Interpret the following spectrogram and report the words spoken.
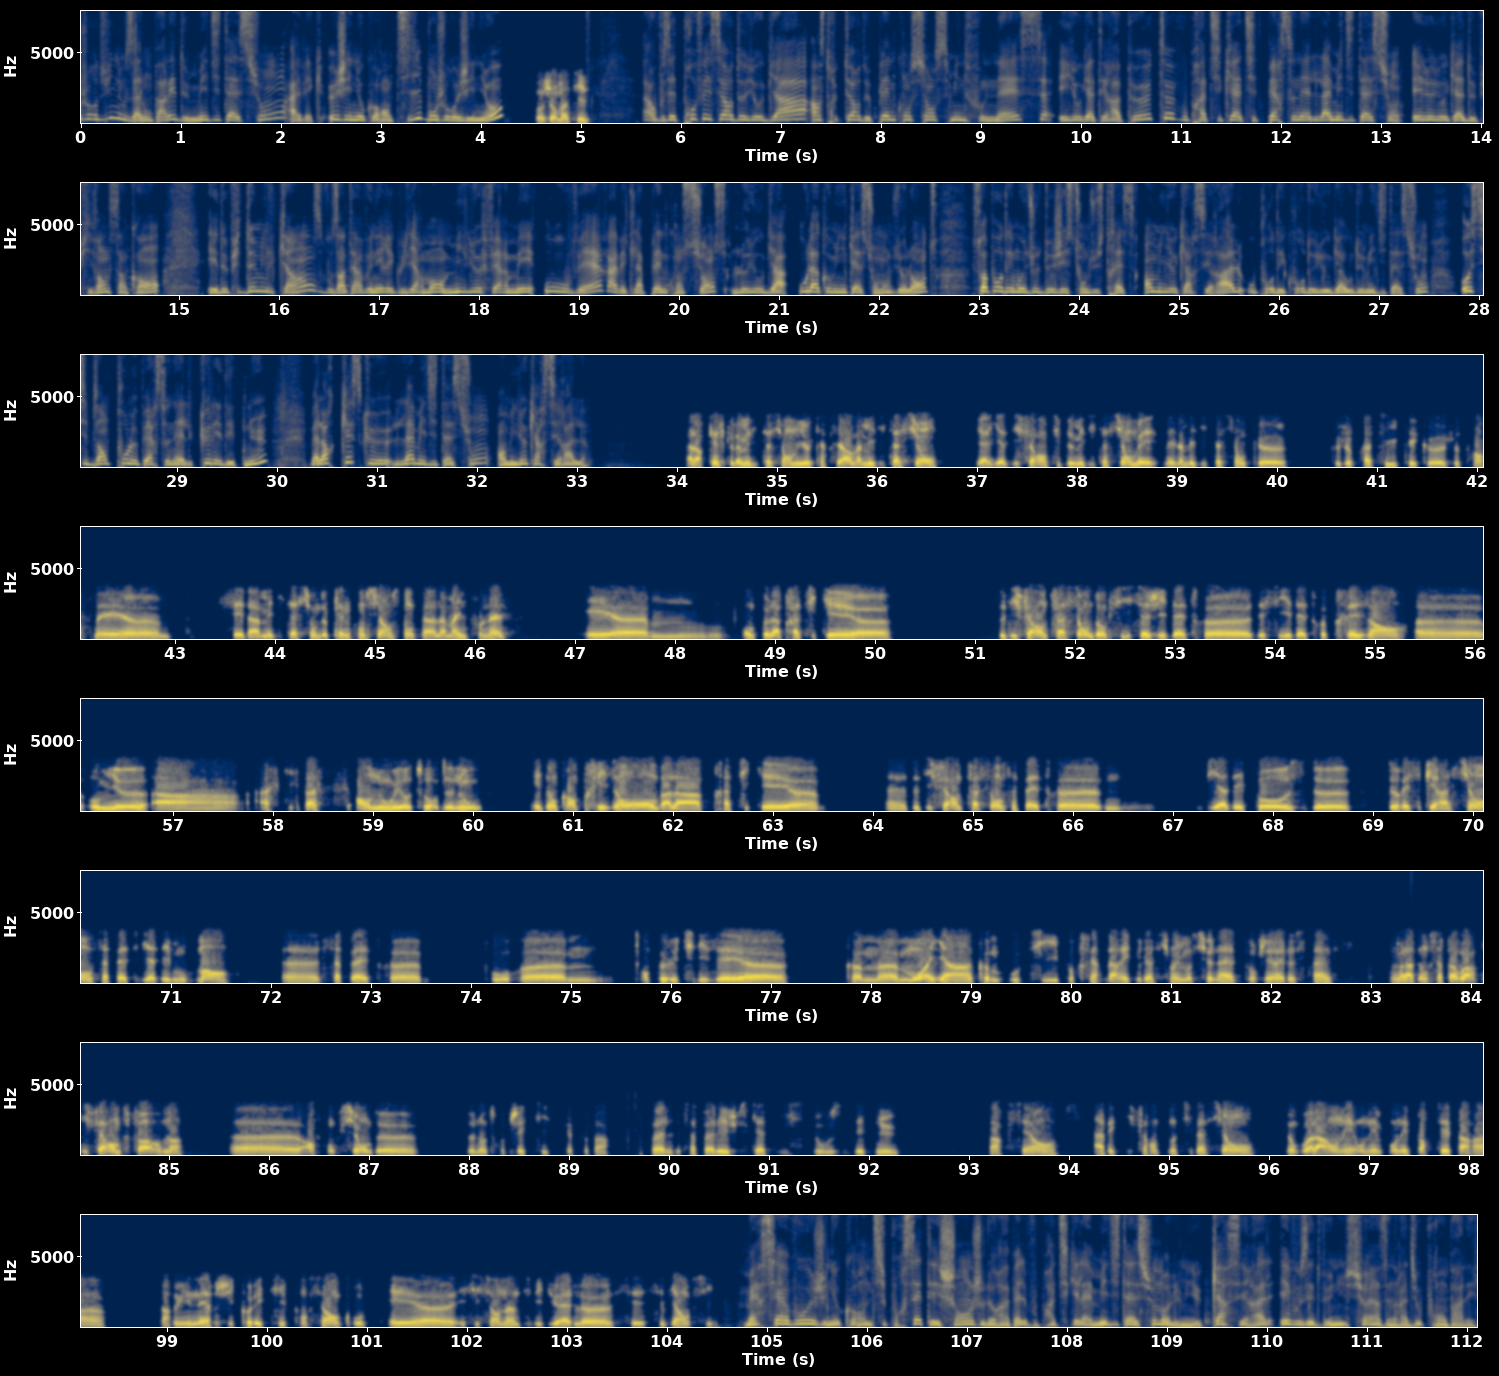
aujourd'hui, nous allons parler de méditation avec Eugenio Coranti. Bonjour Eugenio. Bonjour Mathilde. Vous êtes professeur de yoga, instructeur de pleine conscience mindfulness et yoga thérapeute. Vous pratiquez à titre personnel la méditation et le yoga depuis 25 ans. Et depuis 2015, vous intervenez régulièrement en milieu fermé ou ouvert avec la pleine conscience, le yoga ou la communication non violente, soit pour des modules de gestion du stress en milieu carcéral ou pour des cours de yoga ou de méditation, aussi bien pour le personnel que les détenus. Mais alors, qu'est-ce que la méditation en milieu carcéral? Alors, qu'est-ce que la méditation carcéral La méditation, il y a, différents types de méditation, mais, la méditation que, que je pratique et que je transmets, euh, c'est la méditation de pleine conscience, donc la, mindfulness. Et euh, on peut la pratiquer euh, de différentes façons. Donc, s'il s'agit d'être, d'essayer d'être présent au mieux à, à ce qui se passe en nous et autour de nous. Et donc, en prison, on va la pratiquer euh, de différentes façons. Ça peut être euh, via des pauses de, de, respiration, ça peut être via des mouvements, euh, ça peut être pour, on peut l'utiliser comme moyen, comme outil pour faire de la régulation émotionnelle, pour gérer le stress. Voilà, donc ça peut avoir différentes formes euh, en fonction de, de notre objectif quelque part. Ça peut aller jusqu'à 10, 12 détenus par séance avec différentes motivations. Donc voilà, on est porté par un par une énergie collective quand c'est en groupe et, euh, si c'est en individuel, euh, c'est bien aussi. Merci à vous, Eugenio Coranti, pour cet échange. Je le rappelle, vous pratiquez la méditation dans le milieu carcéral et vous êtes venu sur RZN Radio pour en parler.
